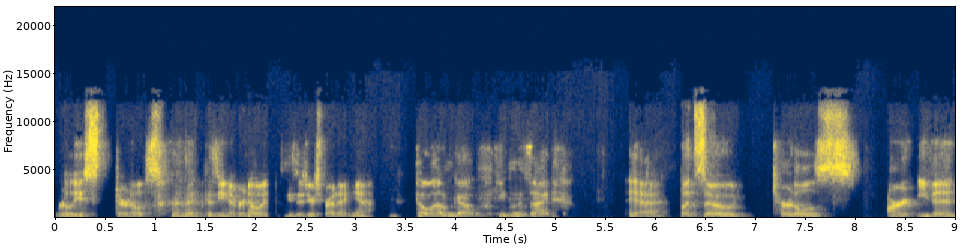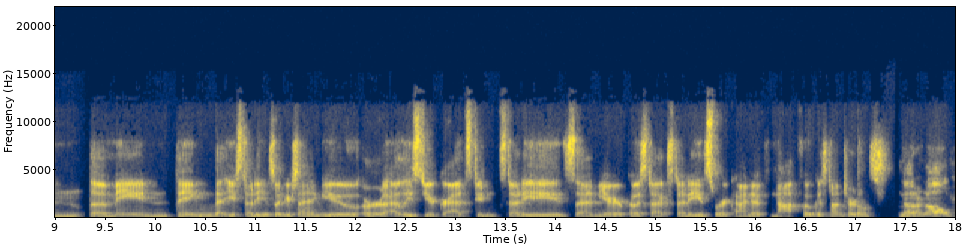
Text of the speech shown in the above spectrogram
release turtles because you never know oh. what diseases you're spreading. Yeah. Don't let them go. Keep them inside. Yeah. But so turtles aren't even the main thing that you study is what you're saying? You or at least your grad student studies and your postdoc studies were kind of not focused on turtles? Not at all.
